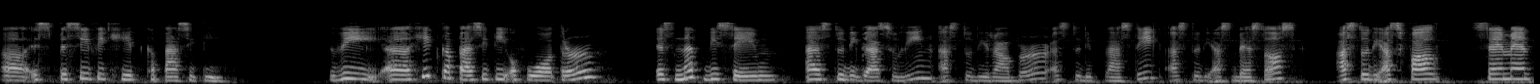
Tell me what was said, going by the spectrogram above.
uh, specific heat capacity. The uh, heat capacity of water is not the same as to the gasoline, as to the rubber, as to the plastic, as to the asbestos, as to the asphalt, cement,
